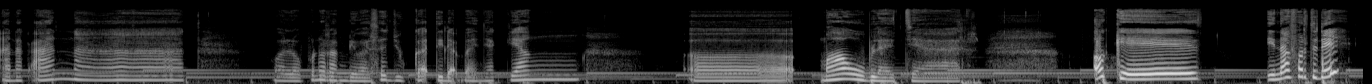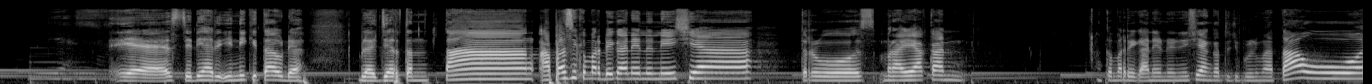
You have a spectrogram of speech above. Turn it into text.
anak-anak walaupun orang dewasa juga tidak banyak yang uh, mau belajar oke okay. enough for today Yes, jadi hari ini kita udah belajar tentang apa sih kemerdekaan Indonesia, terus merayakan kemerdekaan Indonesia yang ke-75 tahun,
